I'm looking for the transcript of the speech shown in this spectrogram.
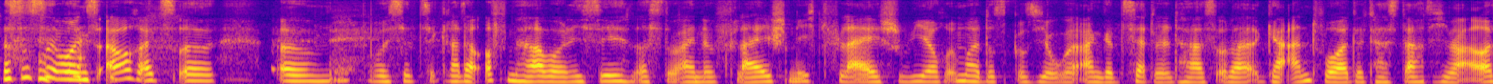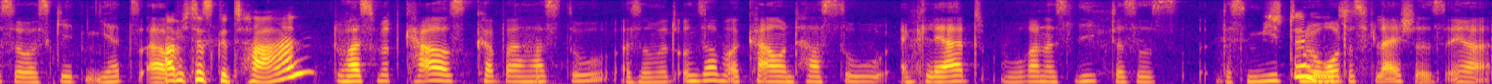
Das ist übrigens auch, als äh, ähm, wo ich es jetzt hier gerade offen habe und ich sehe, dass du eine Fleisch, nicht Fleisch, wie auch immer Diskussion angezettelt hast oder geantwortet hast, dachte ich mir auch so, was geht denn jetzt ab? Habe ich das getan? Du hast mit Chaosköpper hast du, also mit unserem Account hast du erklärt, woran es liegt, dass es das Stimmt. nur rotes Fleisch ist. Ja,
